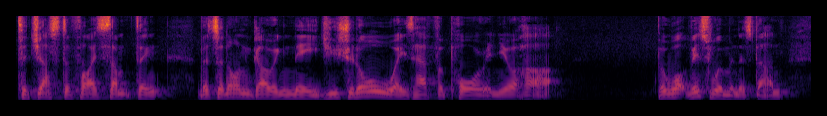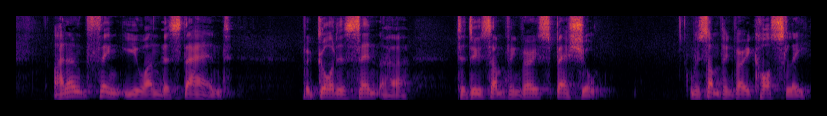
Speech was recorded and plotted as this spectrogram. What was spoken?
to justify something that's an ongoing need. You should always have the poor in your heart. But what this woman has done, I don't think you understand. But God has sent her to do something very special with something very costly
